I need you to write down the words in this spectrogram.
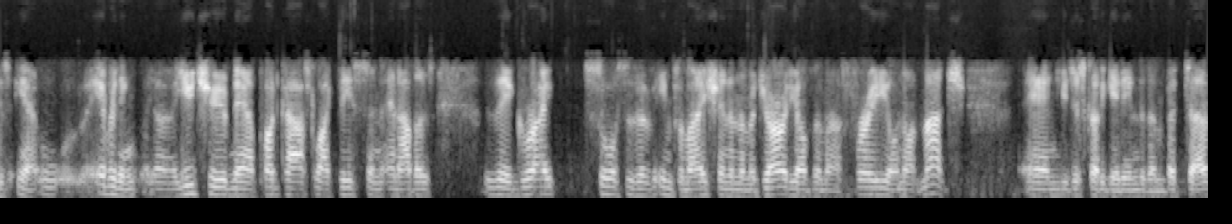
is you know everything uh, YouTube now podcasts like this and, and others they're great sources of information and the majority of them are free or not much and you just got to get into them but uh,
